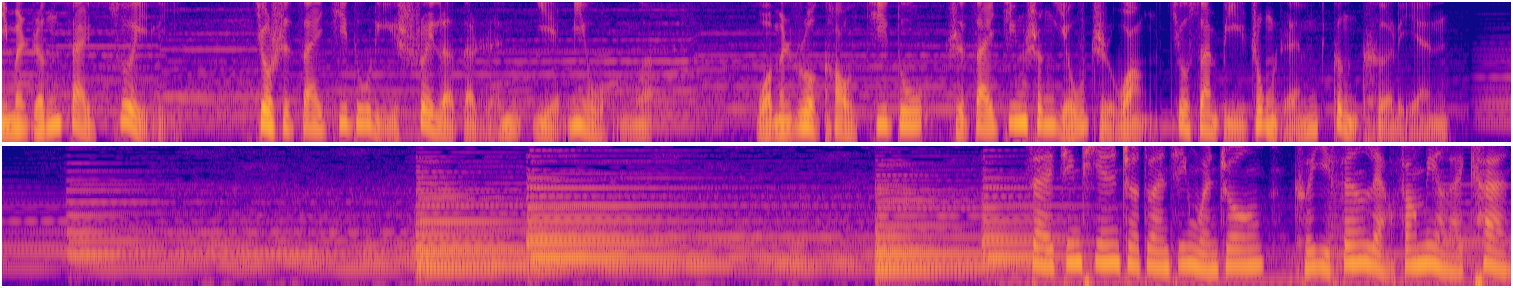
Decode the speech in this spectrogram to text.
你们仍在罪里，就是在基督里睡了的人也灭亡了。我们若靠基督，只在今生有指望，就算比众人更可怜。在今天这段经文中，可以分两方面来看：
